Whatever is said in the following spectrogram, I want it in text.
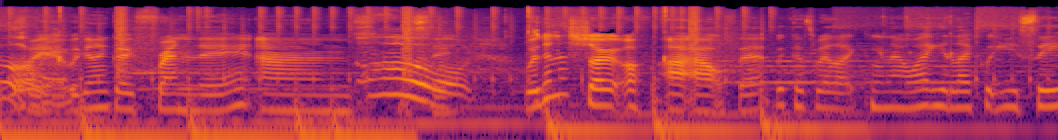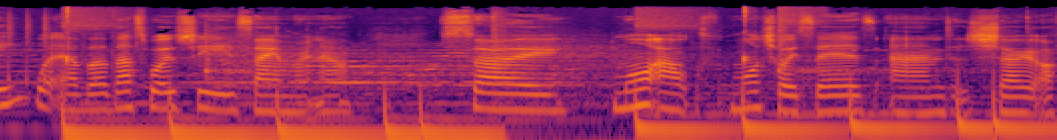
Oh yeah, we're gonna go friendly and. Oh. We're gonna show off our outfit because we're like, you know what, you like what you see, whatever. That's what she is saying right now. So more out, more choices, and show off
